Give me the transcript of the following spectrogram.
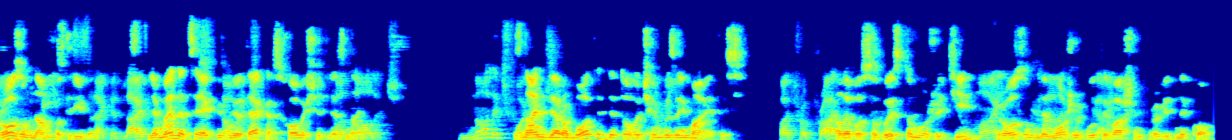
Розум нам потрібен. Для мене це як бібліотека, сховище для знань. Знань для роботи, для того, чим ви займаєтесь. Але в особистому житті розум не може бути вашим провідником.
